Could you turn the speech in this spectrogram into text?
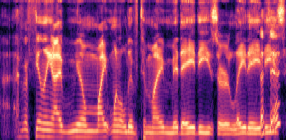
I have a feeling I you know might want to live to my mid 80s or late 80s. it?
